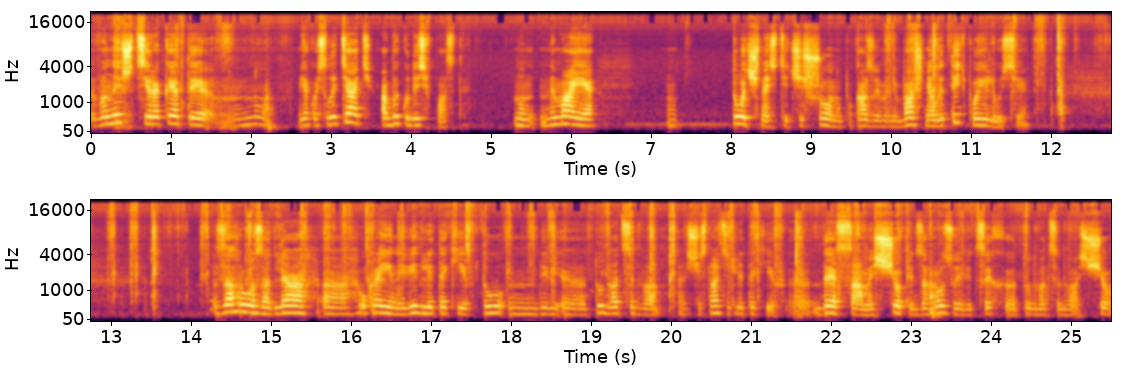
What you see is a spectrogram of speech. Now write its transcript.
вони ж ці ракети, ну, якось летять, аби кудись впасти. Ну, немає точності чи що, ну, показує мені, башня летить по ілюзії. Загроза для е, України від літаків Ту, Ту-22, е, 16 літаків. Е, Де саме, що під загрозою від цих е, Ту-22? Що?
